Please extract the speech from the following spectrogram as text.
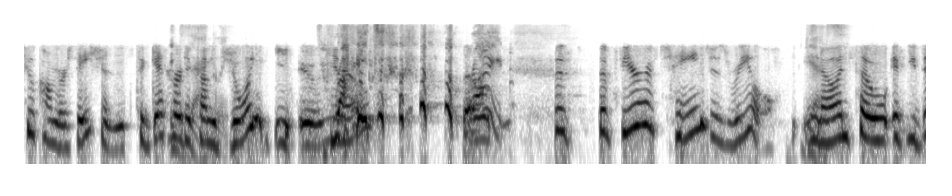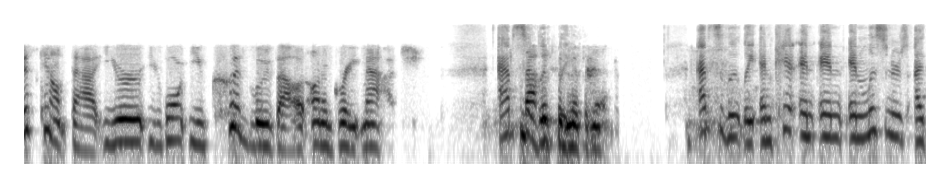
two conversations to get her exactly. to come join you, you right so right the, the fear of change is real you yes. know and so if you discount that you're you won't you could lose out on a great match absolutely absolutely and can and and and listeners i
